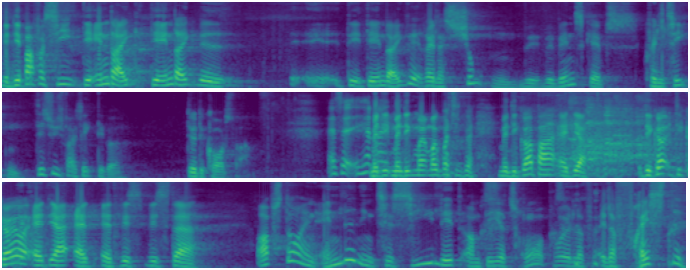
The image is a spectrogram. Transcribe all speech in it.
men det er bare for at sige, det ændrer ikke, det ændrer ikke ved, det, det ændrer ikke ved relationen, ved, ved venskabskvaliteten. Det synes jeg faktisk ikke, det gør. Det er det korte svar. Altså, Men Henrik, det, men, det, jeg bare sige, men det gør bare, at jeg, det gør, det gør jo, at, jeg, at, at hvis, hvis der opstår en anledning til at sige lidt om det, jeg tror på, eller, eller friste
